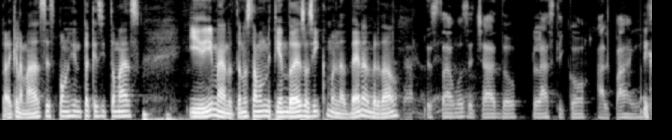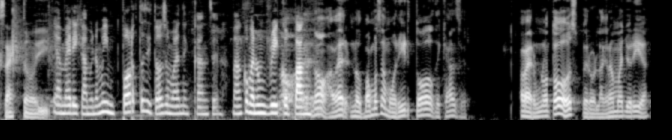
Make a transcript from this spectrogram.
para que la masa se esponje un toquecito más. Y dime, nosotros nos estamos metiendo eso así como en las venas, ¿verdad? Le estamos echando plástico al pan. Exacto. Y, Y América, a mí no me importa si todos se mueren de cáncer. Van a comer un rico pan. No, a ver, nos vamos a morir todos de cáncer. A ver, no todos, pero la gran mayoría,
